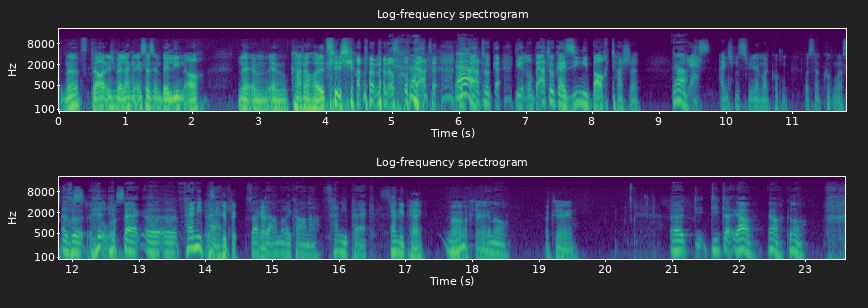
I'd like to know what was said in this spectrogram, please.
Ne? Das dauert nicht mehr lange. Dann ist das in Berlin auch. Ne, im, im Kater Holzig hat man dann das Roberto, Ja. Roberto, die Roberto Gaisini Bauchtasche. Ja. Yes! Eigentlich müsste ich wieder mal gucken. Muss mal gucken, was Also kostet Hip sowas. Hipback, äh, äh, Fanny Pack, sagt ja. der Amerikaner. Fanny Pack. Fanny Pack. Ah, okay. Genau. Okay. Äh, die, die, ja, ja, genau.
